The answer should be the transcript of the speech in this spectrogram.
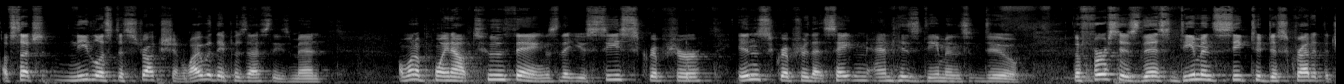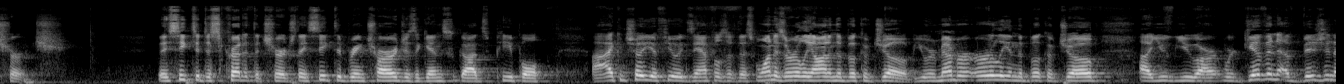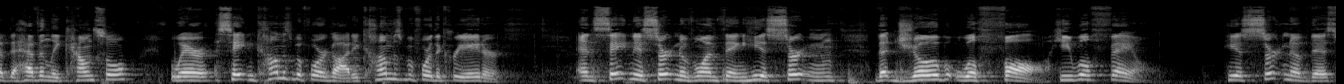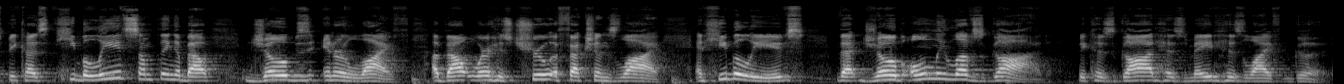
of such needless destruction? Why would they possess these men? I want to point out two things that you see Scripture in Scripture that Satan and his demons do. The first is this demons seek to discredit the church. They seek to discredit the church. They seek to bring charges against God's people. I can show you a few examples of this. One is early on in the book of Job. You remember early in the book of Job, uh, you, you are, were given a vision of the heavenly council where Satan comes before God. He comes before the Creator. And Satan is certain of one thing he is certain that Job will fall, he will fail. He is certain of this because he believes something about Job's inner life, about where his true affections lie. And he believes that Job only loves God because God has made his life good.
